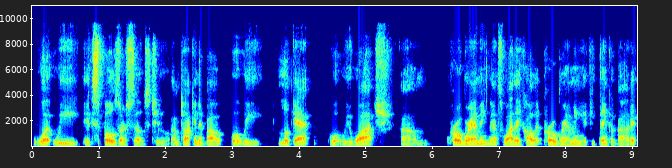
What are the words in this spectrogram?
what we expose ourselves to. I'm talking about what we look at, what we watch, um, programming. That's why they call it programming, if you think about it.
